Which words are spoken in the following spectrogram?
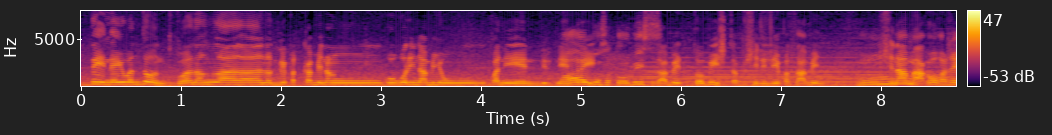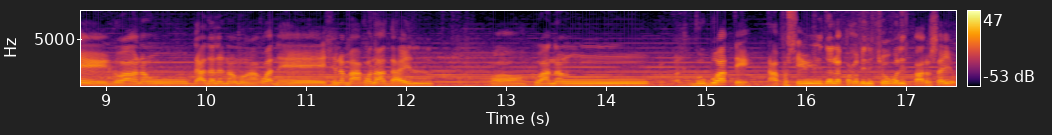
hindi, naiwan doon. Gawa ng, ah, naglipat kami ng, kukunin namin yung pani ni Ah, Henry. doon sa Tobis. Sabi, Tobis, tapos sinilipat namin. Hmm. Sinama ako kasi gawa ng dadala ng mga kwan. Eh, sinama ako na dahil Ah, gawa ng bubuhat eh. Tapos eh, dala pa kami ng chocolate para sa'yo.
